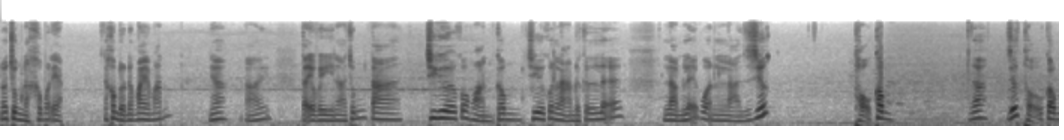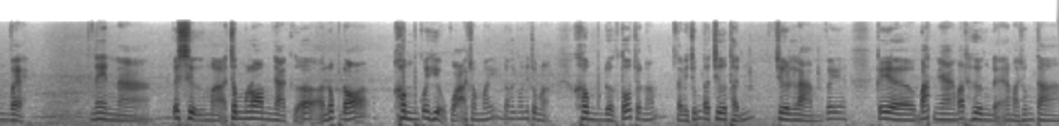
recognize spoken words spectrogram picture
nói chung là không có đẹp nó không được được may mắn nhá. Đấy tại vì là chúng ta chưa có hoàn công chưa có làm được cái lễ làm lễ gọi là rước thổ công nhá rước thổ công về. Nên là cái sự mà trông lom nhà cửa ở lúc đó không có hiệu quả cho mấy nó nói chung là không được tốt cho lắm. Tại vì chúng ta chưa thỉnh chưa làm cái cái uh, bát nhang bát hương để mà chúng ta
